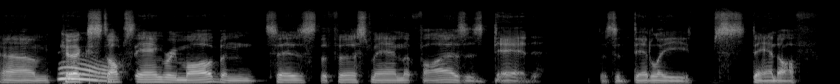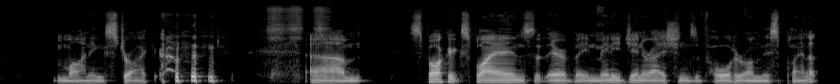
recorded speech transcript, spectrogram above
Um, Kirk Oh. stops the angry mob and says the first man that fires is dead. It's a deadly standoff mining strike. um, Spock explains that there have been many generations of Horta on this planet.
